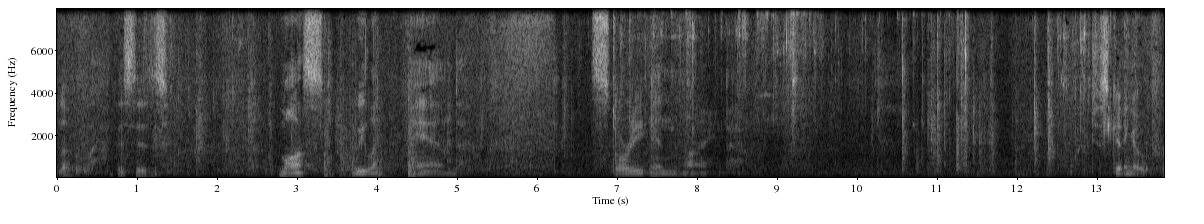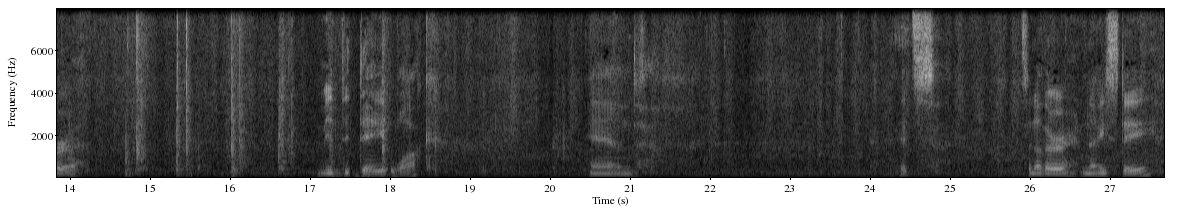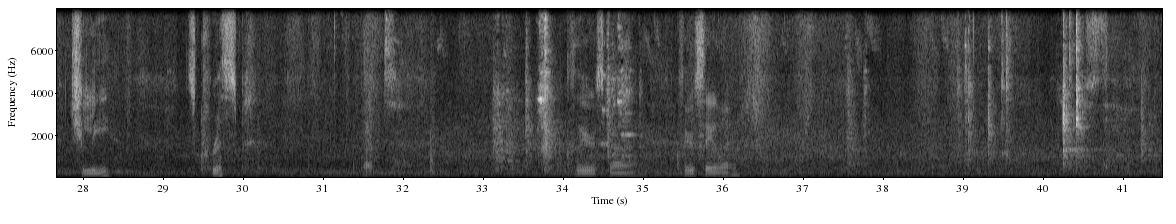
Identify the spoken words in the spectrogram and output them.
Hello, this is Moss Whelan and Story in Mind. Just getting out for a midday walk and it's it's another nice day, chilly crisp, but clear sky, clear sailing.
